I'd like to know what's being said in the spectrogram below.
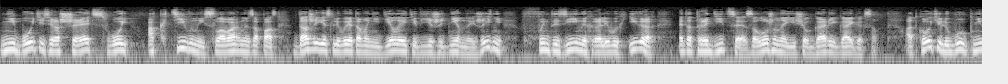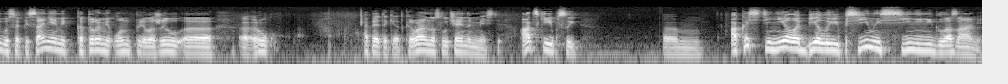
Не бойтесь расширять свой активный словарный запас. Даже если вы этого не делаете в ежедневной жизни, в фэнтезийных ролевых играх это традиция, заложенная еще Гарри Гайгерсом. Откройте любую книгу с описаниями, к которыми он приложил э, э, руку. Опять-таки, открываю на случайном месте. Адские псы эм, окостенело белые псины с синими глазами.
